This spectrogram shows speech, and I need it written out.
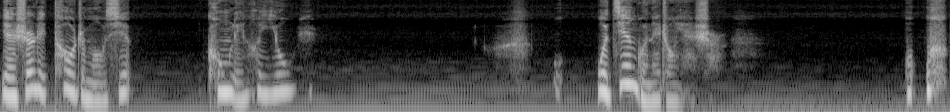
眼神里透着某些空灵和忧郁。我见过那种眼神我我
